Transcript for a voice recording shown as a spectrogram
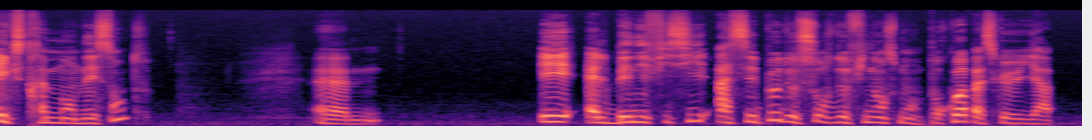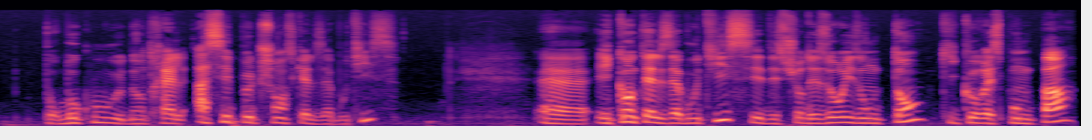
extrêmement naissantes euh, et elles bénéficient assez peu de sources de financement. Pourquoi? Parce qu'il y a, pour beaucoup d'entre elles, assez peu de chances qu'elles aboutissent. Euh, et quand elles aboutissent, c'est sur des horizons de temps qui ne correspondent pas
